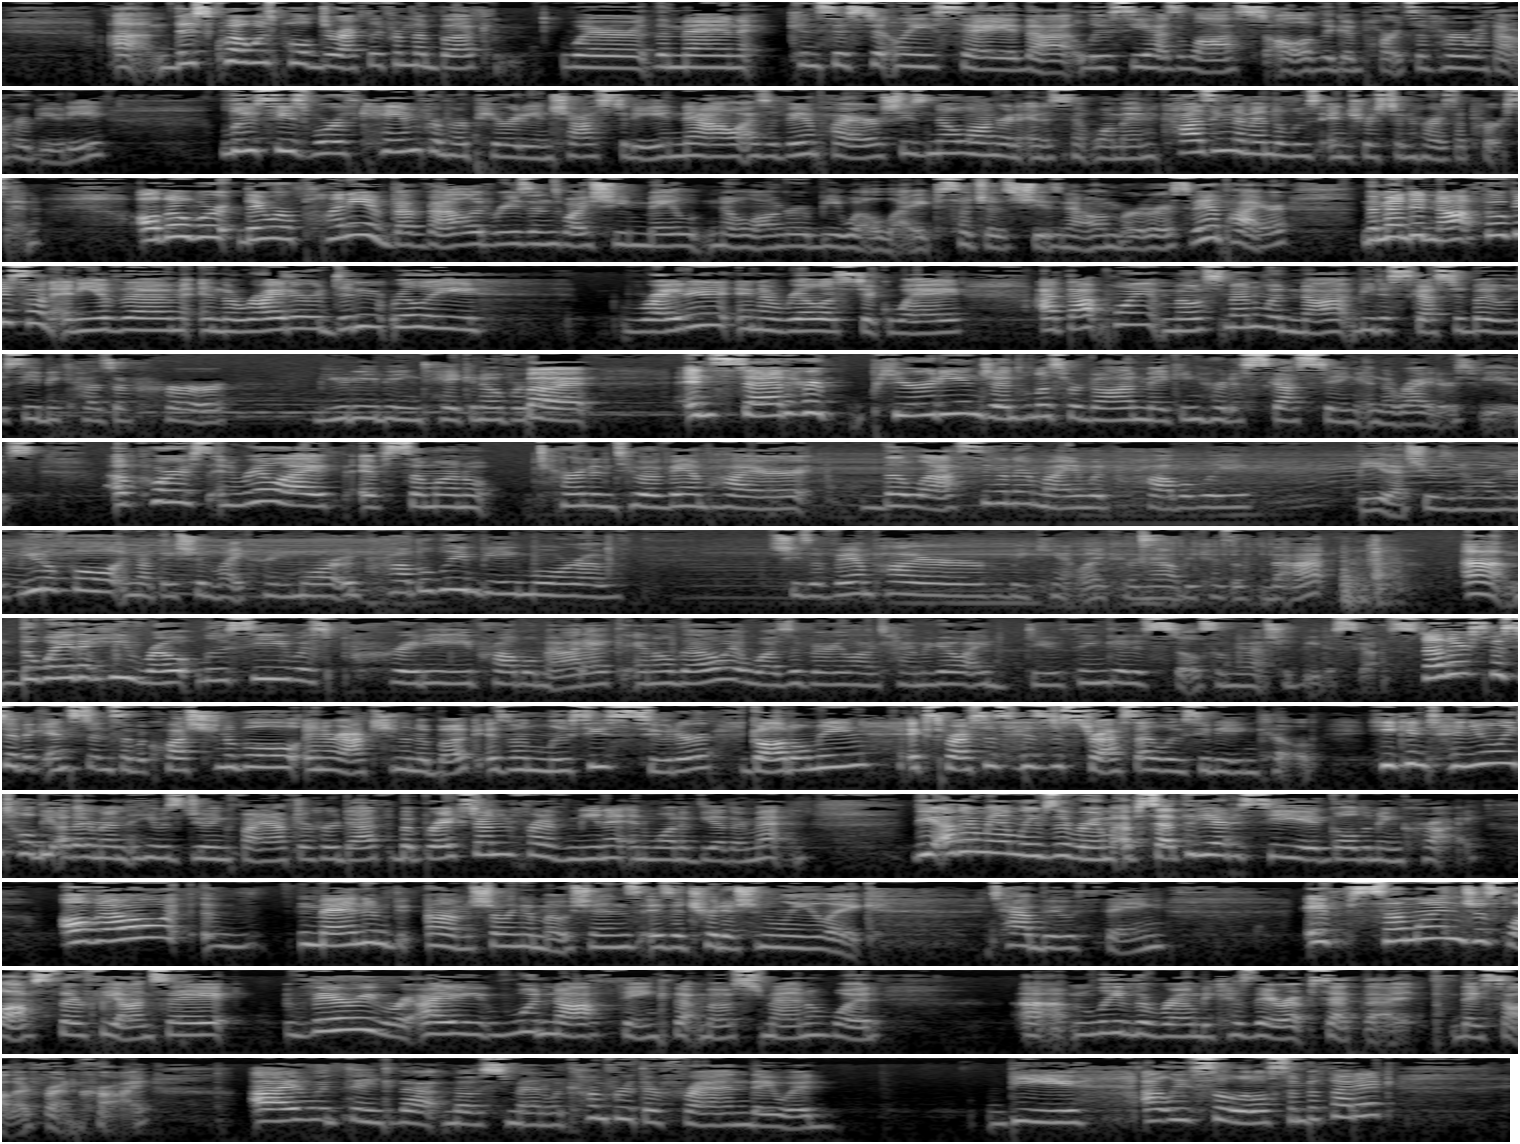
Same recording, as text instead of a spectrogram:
Um, this quote was pulled directly from the book, where the men consistently say that Lucy has lost all of the good parts of her without her beauty. Lucy's worth came from her purity and chastity. And now, as a vampire, she's no longer an innocent woman, causing the men to lose interest in her as a person. Although there were plenty of valid reasons why she may no longer be well liked, such as she's now a murderous vampire, the men did not focus on any of them, and the writer didn't really write it in a realistic way. At that point, most men would not be disgusted by Lucy because of her beauty being taken over, but instead her purity and gentleness were gone, making her disgusting in the writer's views. Of course, in real life, if someone turned into a vampire, the last thing on their mind would probably be that she was no longer beautiful and that they shouldn't like her anymore. It would probably be more of, she's a vampire, we can't like her now because of that. Um, the way that he wrote Lucy was pretty problematic, and although it was a very long time ago, I do think it is still something that should be discussed. Another specific instance of a questionable interaction in the book is when Lucy's suitor, Godalming, expresses his distress at Lucy being killed. He continually told the other men that he was doing fine after her death, but breaks down in front of Mina and one of the other men. The other man leaves the room, upset that he had to see Godalming cry. Although men um, showing emotions is a traditionally, like, taboo thing, if someone just lost their fiance, very I would not think that most men would um, leave the room because they were upset that they saw their friend cry. I would think that most men would comfort their friend, they would be at least a little sympathetic.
